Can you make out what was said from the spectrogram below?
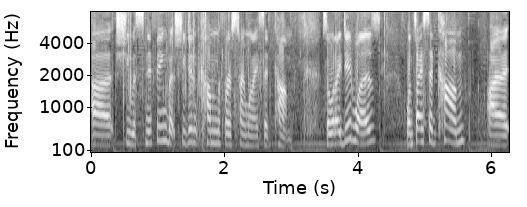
uh, she was sniffing, but she didn't come the first time when I said come. So what I did was, once I said come, I,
